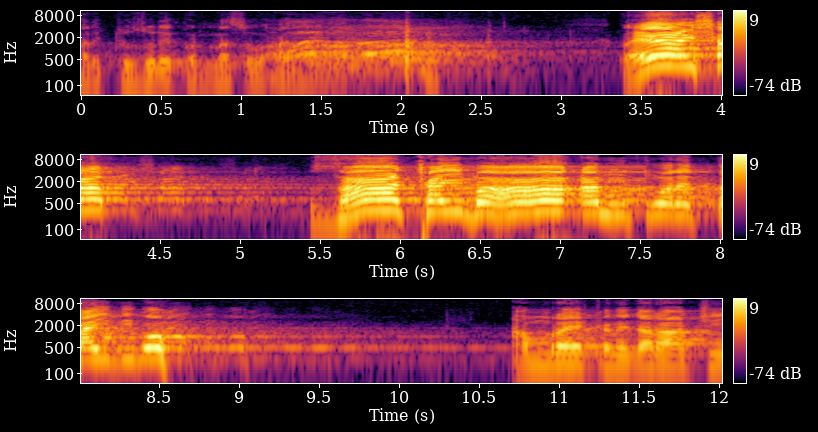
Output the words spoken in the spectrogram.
আর একটু জোরে কন্যা সুবহানাল্লাহ। যা চাইবা আমি তোমারে তাই দিব। আমরা এখানে যারা আছি,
